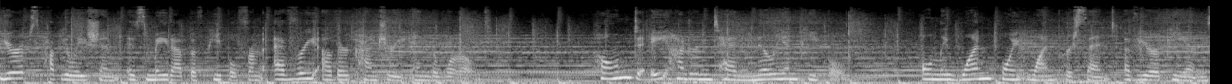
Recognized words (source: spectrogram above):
Europe's population is made up of people from every other country in the world. Home to 810 million people, only 1.1% of Europeans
